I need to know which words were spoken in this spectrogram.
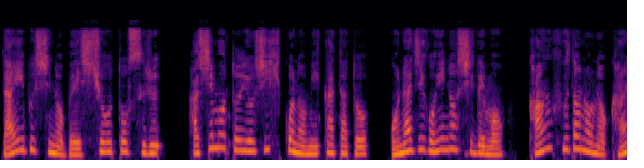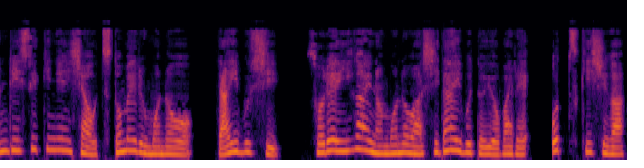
大部市の別称とする、橋本義彦の味方と同じ五位の市でも、官府殿の管理責任者を務める者を大部市、それ以外の者は市大部と呼ばれ、お月氏が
